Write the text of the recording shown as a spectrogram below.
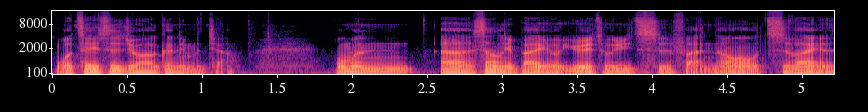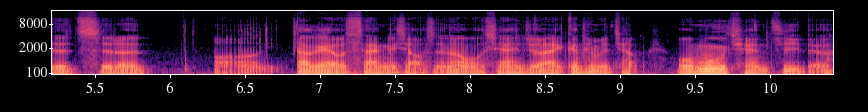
我这一次就要跟你们讲，我们呃上礼拜有约出去吃饭，然后吃饭也是吃了啊、大概有三个小时。那我现在就来跟你们讲，我目前记得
